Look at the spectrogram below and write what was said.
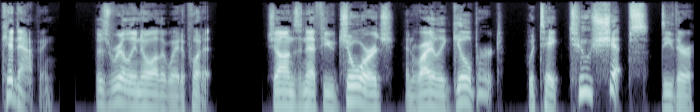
kidnapping. There's really no other way to put it. John's nephew George and Raleigh Gilbert would take two ships, either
